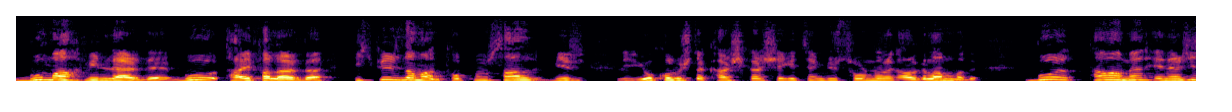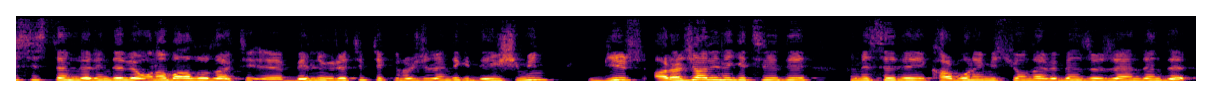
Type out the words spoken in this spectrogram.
bu mahvillerde, bu tayfalarda hiçbir zaman toplumsal bir yok oluşta karşı karşıya getiren bir sorun olarak algılanmadı. Bu tamamen enerji sistemlerinde ve ona bağlı olarak e, belli üretim teknolojilerindeki değişimin bir aracı haline getirildi meseleyi karbon emisyonları ve benzer üzerinden de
